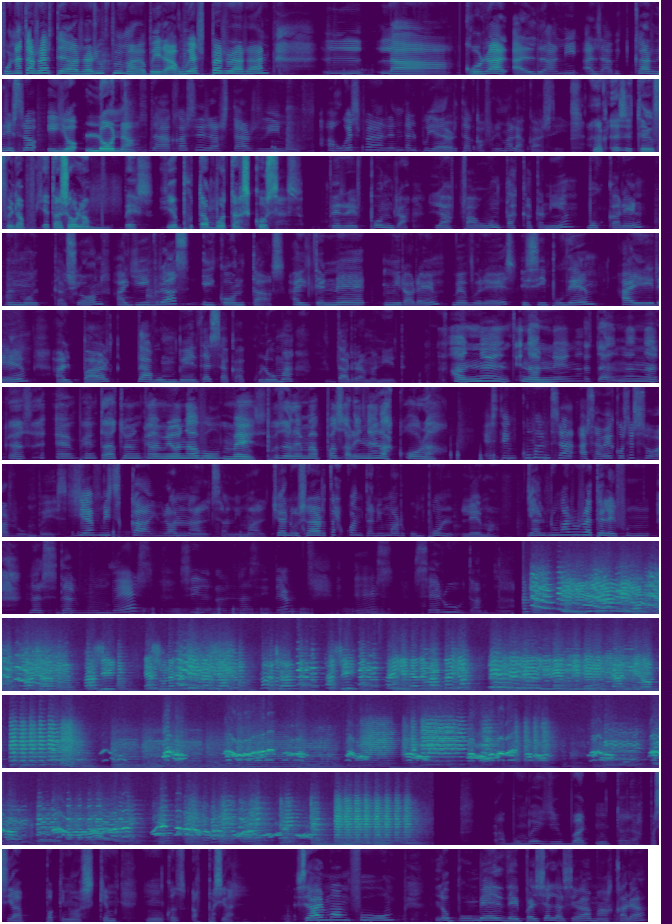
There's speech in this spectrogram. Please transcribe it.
tarda de la Ràdio Primavera. Avui es parlaran la Coral, el Dani, el David Carrizo i jo, l'Ona, de la casa d'Estar Dino. Avui es parlarem del pollerta que farem a la casa. A la classe estem fent la polleta sobre els bombers i hem portat moltes coses. Per respondre les preguntes que tenim, buscarem invitacions a llibres i contes. A internet mirarem, veurem i si podem anirem al parc de bombers de Santa Coloma de Ramenet. Els nens i les nenes estan en la casa. Hem pintat un camió de bombers. Posarem a passarem a l'escola. Estem començant a saber coses sobre els bombers i hem vist que ajuden els animals. I a nosaltres quan tenim algun problema. I el número de telèfon dels bombers, si el necessitem, és 080. Marchar así especial perquè no es quemi nunca especial. Simon Fum, los bombers despejan la seva màscara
